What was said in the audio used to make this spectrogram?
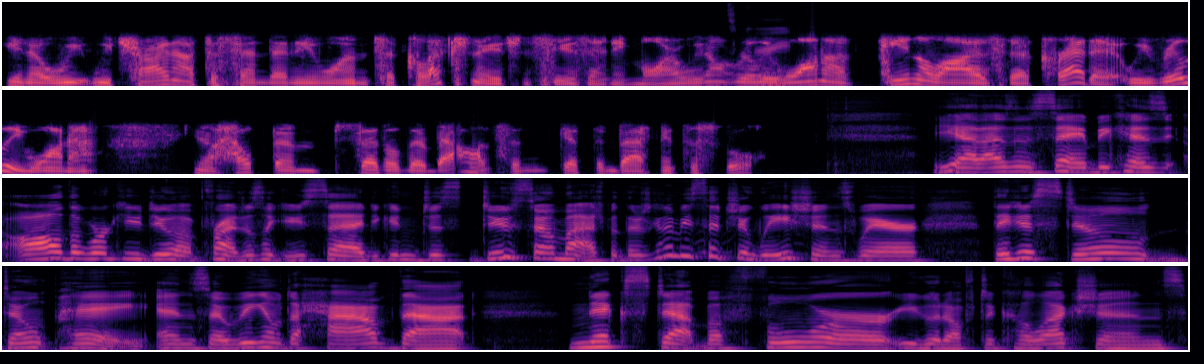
you know, we, we try not to send anyone to collection agencies anymore. We don't really right. want to penalize their credit. We really want to, you know, help them settle their balance and get them back into school. Yeah, I was gonna say because all the work you do up front, just like you said, you can just do so much, but there's gonna be situations where they just still don't pay. And so being able to have that next step before you go off to collections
